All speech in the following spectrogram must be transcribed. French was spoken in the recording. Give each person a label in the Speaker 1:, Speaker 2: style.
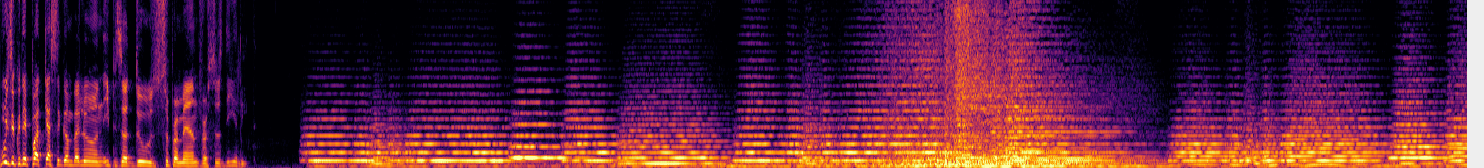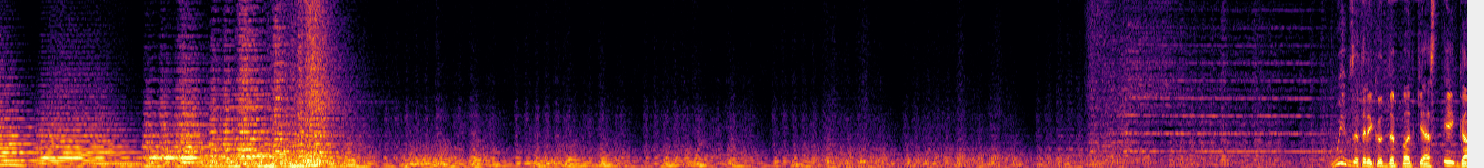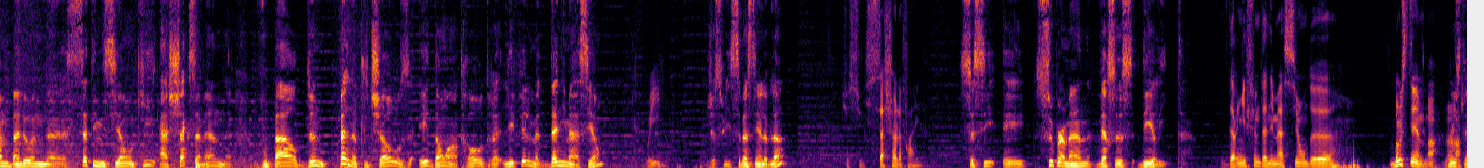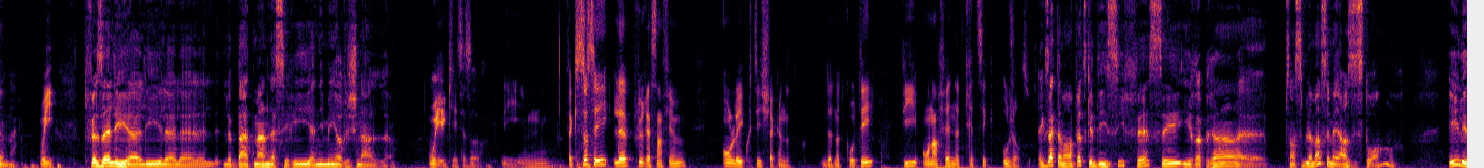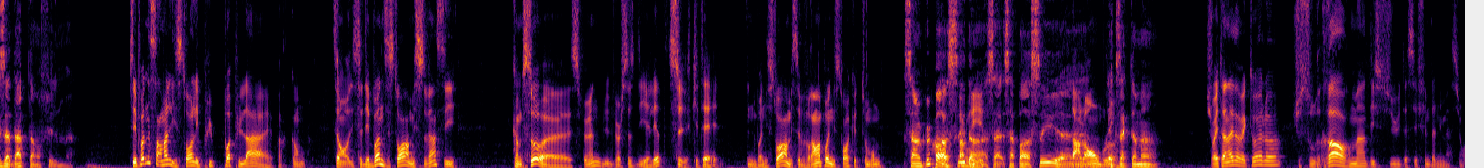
Speaker 1: Vous écoutez Podcast et Gumballoon, épisode 12, Superman vs. The Elite.
Speaker 2: À l'écoute de podcast et Gumballoon, cette émission qui, à chaque semaine, vous parle d'une panoplie de choses et dont, entre autres, les films d'animation.
Speaker 1: Oui,
Speaker 2: Je suis Sébastien Leblanc.
Speaker 1: je suis Sacha Lefebvre.
Speaker 2: Ceci est Superman vs. The Elite.
Speaker 1: Dernier film d'animation de Bruce Timm. Ah, non,
Speaker 2: Bruce. Timm,
Speaker 1: Oui,
Speaker 2: qui faisait les, euh, les- le, le- le Batman, la série animée originale.
Speaker 1: Oui, ok, c'est ça. Mais, hum, Fait que ça, c'est le plus récent film. On l'a écouté chacun de notre- de notre côté, puis on en fait notre critique aujourd'hui.
Speaker 2: Exactement. En fait, ce que DC fait, c'est il reprend euh, sensiblement ses meilleures histoires et les adapte en film.
Speaker 1: C'est pas nécessairement les histoires les plus populaires, par contre. C'est des bonnes histoires, mais souvent, c'est comme ça, euh, Superman versus The Elite, qui était une bonne histoire, mais c'est vraiment pas une histoire que tout le monde...
Speaker 2: Ça a un peu passé dans. Ça, ça a passé. euh,
Speaker 1: Dans l'ombre.
Speaker 2: Exactement.
Speaker 1: Je vais être honnête avec toi, là, je suis rarement déçu de ces films d'animation.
